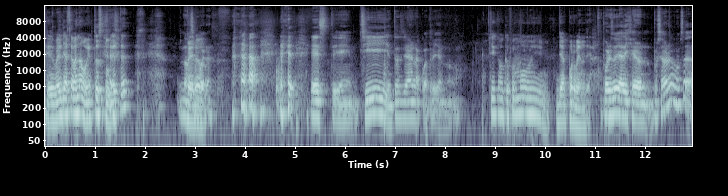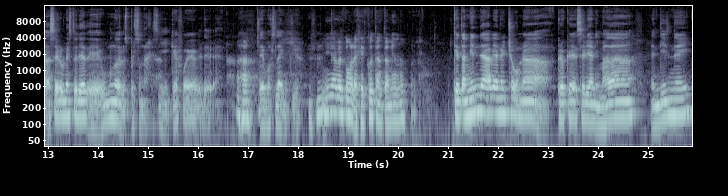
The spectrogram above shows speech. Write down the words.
que ver ya se van a morir tus juguetes. No se mueran. este, sí, entonces ya en la 4 ya no. Sí, como que fue muy ya por vender. Por eso ya dijeron, pues ahora vamos a hacer una historia de uno de los personajes. ¿Y que fue? De, Ajá. de Buzz Lightyear. Ujú. Y a ver cómo la ejecutan también, ¿no? Pero- Que también ya habían hecho una, creo que serie animada en Disney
